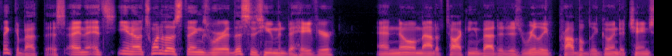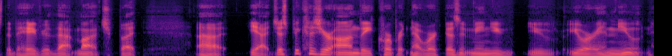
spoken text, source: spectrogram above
think about this. And it's, you know, it's one of those things where this is human behavior and no amount of talking about it is really probably going to change the behavior that much. But, uh, yeah, just because you're on the corporate network doesn't mean you, you, you are immune.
